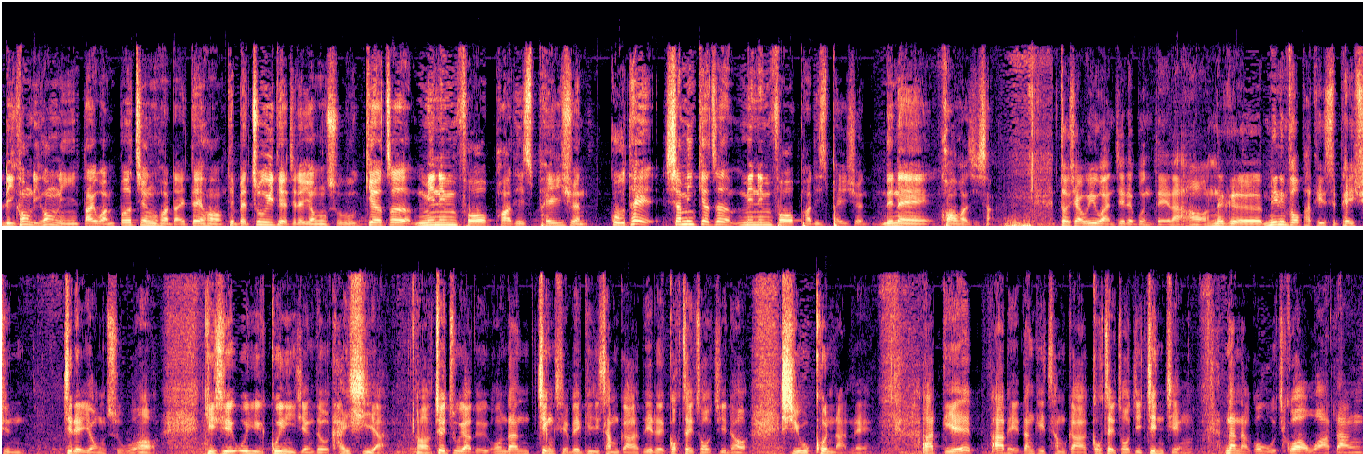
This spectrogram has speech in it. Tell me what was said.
二零二零年台湾保证法里底吼，特别注意到一个用词，叫做 meaningful participation。具体什么叫做 meaningful participation？您的看法是啥？多谢委员这个问题啦，吼，那个 meaningful participation。这个用词吼，其实为几年前都开始啊，吼，最主要就是讲咱正式要去参加这个国际组织吼，是有困难的。啊，伫咧阿未当去参加国际组织进前，咱若讲有一寡活动，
